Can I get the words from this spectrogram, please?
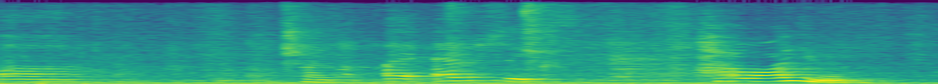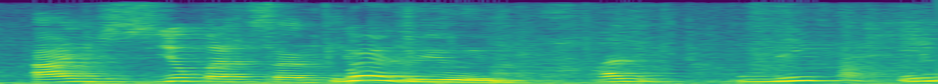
Uh, I am six. How are you? I'm super thank Where do you live? I live in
